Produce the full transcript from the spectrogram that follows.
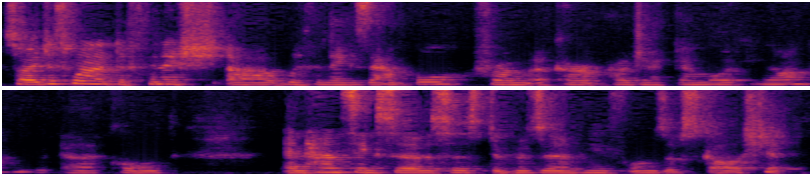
So I just wanted to finish uh, with an example from a current project I'm working on uh, called Enhancing Services to Preserve New Forms of Scholarship.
